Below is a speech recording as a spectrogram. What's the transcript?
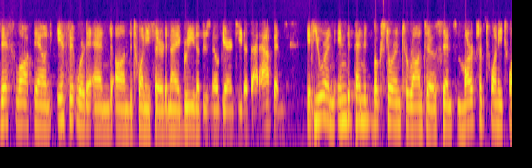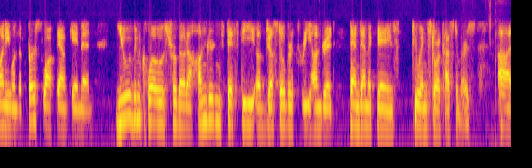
this lockdown, if it were to end on the 23rd, and I agree that there's no guarantee that that happens. If you were an independent bookstore in Toronto since March of 2020, when the first lockdown came in, you have been closed for about 150 of just over 300 pandemic days to in-store customers. Uh,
